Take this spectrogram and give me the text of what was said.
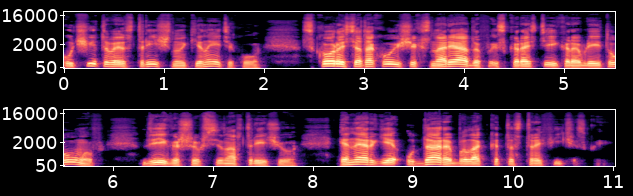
Учитывая встречную кинетику, скорость атакующих снарядов и скоростей кораблей Туумов, двигавшихся навстречу, энергия удара была катастрофической.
